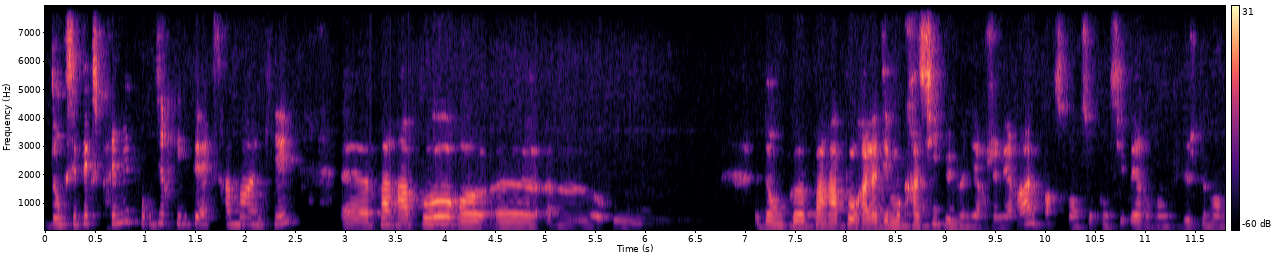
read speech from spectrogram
donc s'est exprimé pour dire qu'il était extrêmement inquiet par rapport donc par rapport à la démocratie d'une manière générale, parce qu'on se considère donc justement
